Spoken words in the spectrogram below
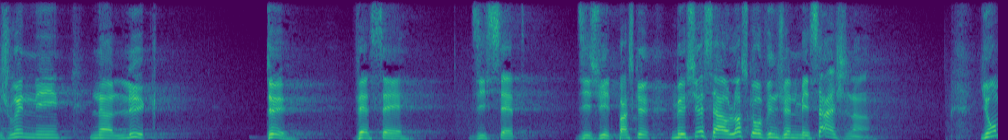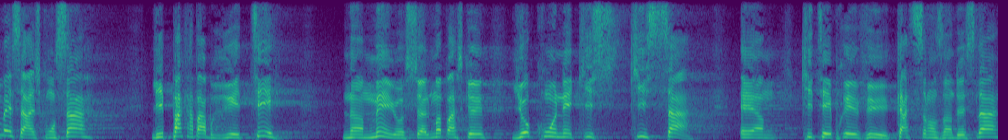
joindre dans Luc 2 verset 17 18. Parce que, monsieur, ça, lorsqu'on vient jouer un message, là, un message comme ça, il n'est pas capable de rester dans main seulement parce que yo connaît qui, qui ça, euh, qui était prévu 400 ans de cela,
